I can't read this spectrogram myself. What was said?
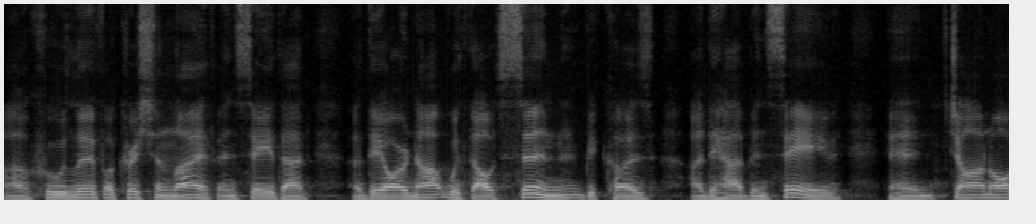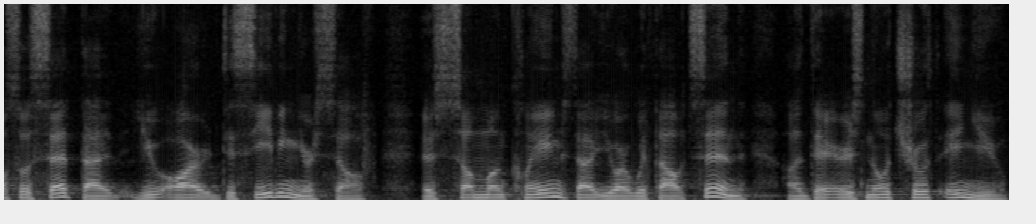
uh, who live a Christian life and say that they are not without sin because they have been saved. And John also said that you are deceiving yourself. If someone claims that you are without sin, there is no truth in you.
